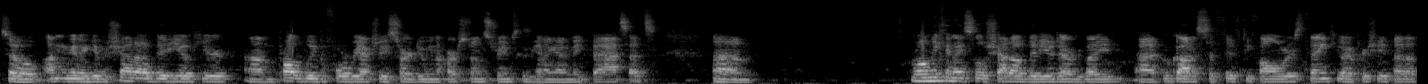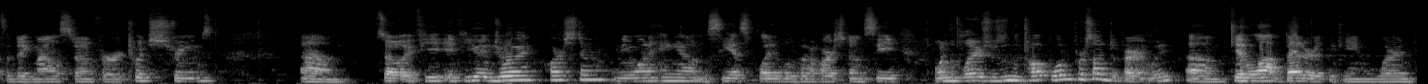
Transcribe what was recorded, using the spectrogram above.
So I'm gonna give a shout out video here, um, probably before we actually start doing the Hearthstone streams, because again I gotta make the assets. Um, well, I'll make a nice little shout out video to everybody uh, who got us to 50 followers. Thank you, I appreciate that. That's a big milestone for Twitch streams. Um, so if you if you enjoy Hearthstone and you want to hang out and see us play a little bit of Hearthstone, see one of the players who's in the top one percent apparently, um, get a lot better at the game learn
